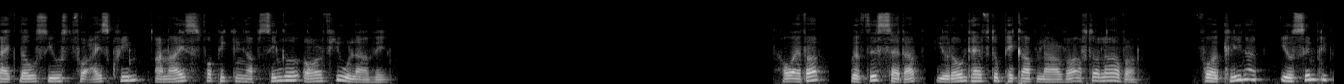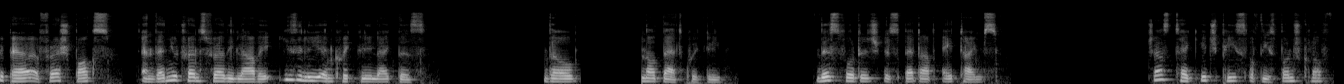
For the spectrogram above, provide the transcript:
like those used for ice cream, are nice for picking up single or a few larvae. However, with this setup, you don't have to pick up larva after larva. For a cleanup, you simply prepare a fresh box and then you transfer the larvae easily and quickly like this. Though, not that quickly. This footage is sped up 8 times. Just take each piece of the sponge cloth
